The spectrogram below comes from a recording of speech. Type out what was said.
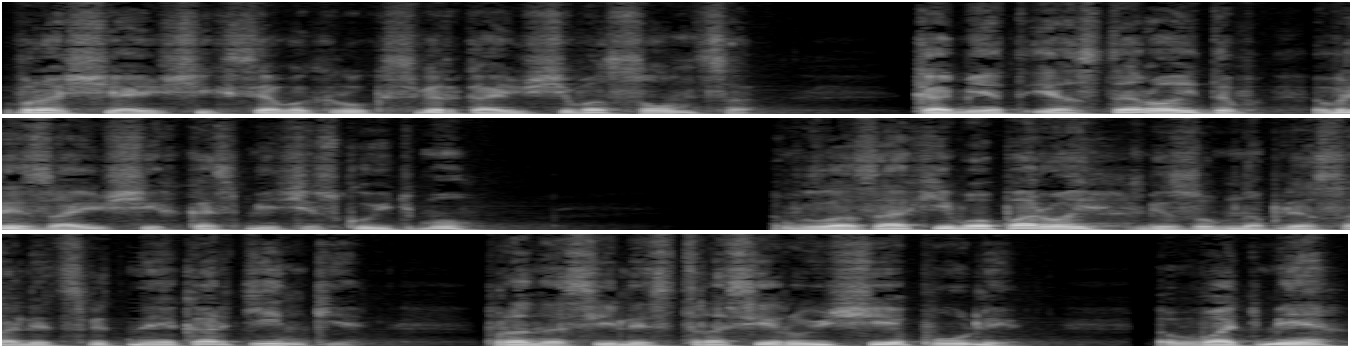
вращающихся вокруг сверкающего солнца, комет и астероидов, врезающих космическую тьму. В глазах его порой безумно плясали цветные картинки, проносились трассирующие пули. Во тьме,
